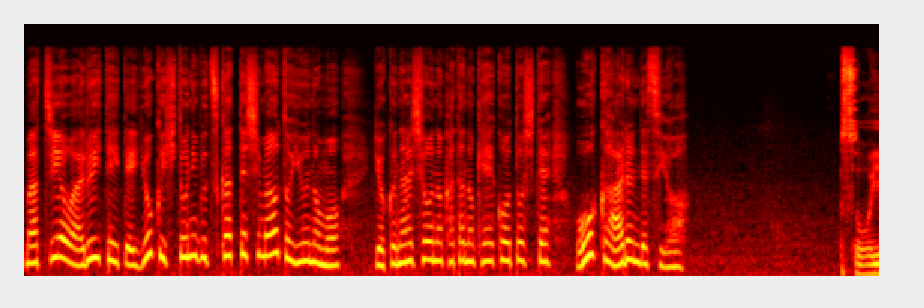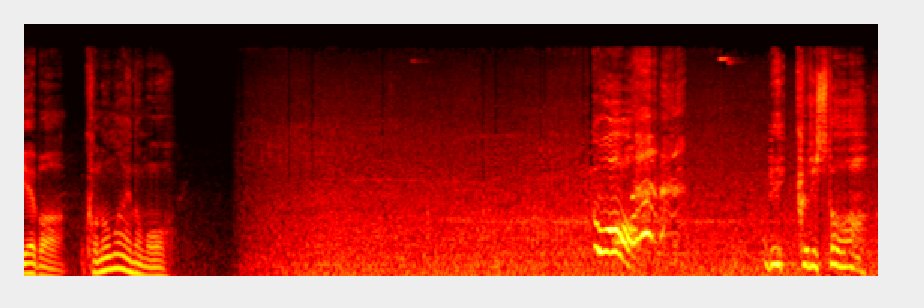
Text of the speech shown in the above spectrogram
街を歩いていてよく人にぶつかってしまうというのも緑内障の方の傾向として多くあるんですよ。そういえばこの前のも。おびっくりした。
